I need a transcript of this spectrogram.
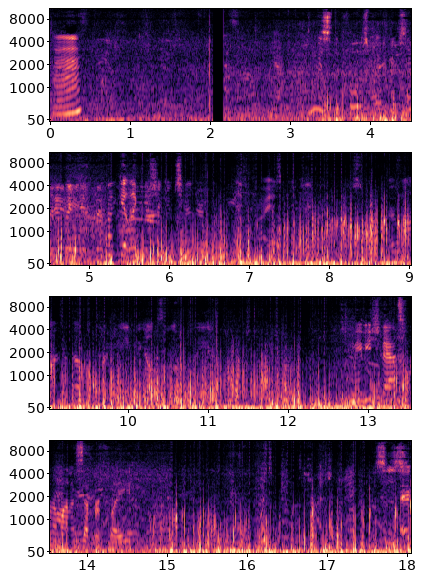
Hmm? I miss the coolest burgers. If I get like the chicken cheddar, it's fries. As long as it doesn't touch anything else on the plate. Maybe you should ask for them on a separate plate. What's being touched? This is It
